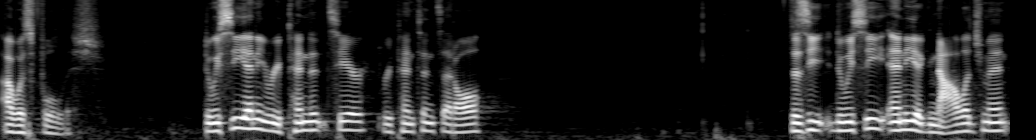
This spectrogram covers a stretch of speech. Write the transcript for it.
I was foolish. Do we see any repentance here? Repentance at all? Does he, do we see any acknowledgement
